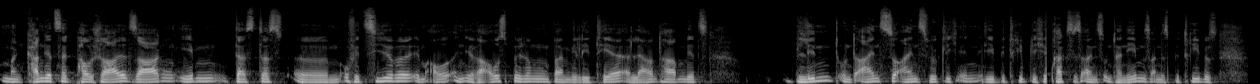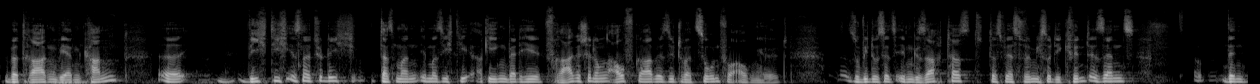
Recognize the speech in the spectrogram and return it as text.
Man kann jetzt nicht pauschal sagen, eben, dass das ähm, Offiziere im, in ihrer Ausbildung beim Militär erlernt haben, jetzt blind und eins zu eins wirklich in die betriebliche Praxis eines Unternehmens, eines Betriebes übertragen werden kann. Äh, wichtig ist natürlich, dass man immer sich die gegenwärtige Fragestellung, Aufgabe, Situation vor Augen hält. So wie du es jetzt eben gesagt hast, das wäre für mich so die Quintessenz. Wenn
